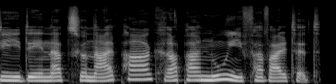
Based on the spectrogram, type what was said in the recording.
die den Nationalpark Rapa Nui verwaltet.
